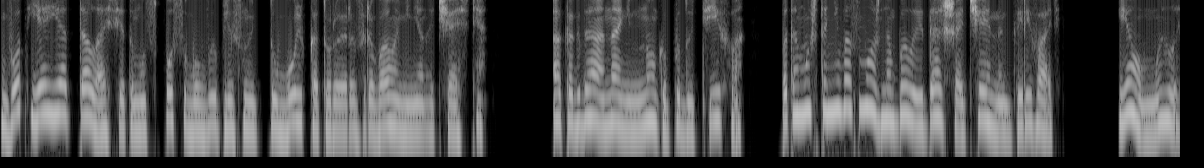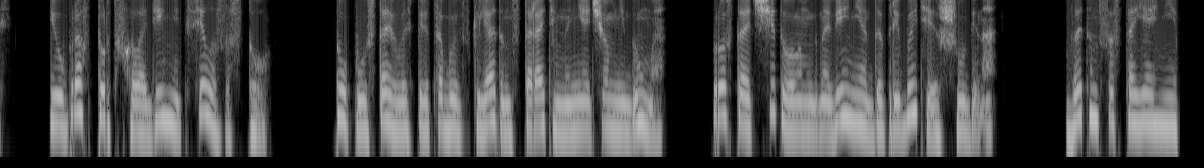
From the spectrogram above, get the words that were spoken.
Вот я и отдалась этому способу выплеснуть ту боль, которая разрывала меня на части. А когда она немного подутихла, потому что невозможно было и дальше отчаянно горевать. Я умылась и, убрав торт в холодильник, села за стол. Тупо уставилась перед собой взглядом, старательно ни о чем не думая. Просто отсчитывала мгновение до прибытия Шубина. В этом состоянии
